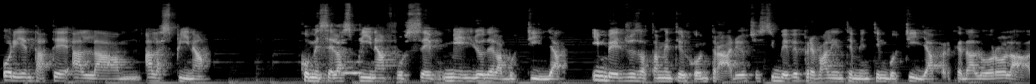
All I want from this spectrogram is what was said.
orientate alla, alla spina, come se la spina fosse meglio della bottiglia. In Belgio è esattamente il contrario, cioè si beve prevalentemente in bottiglia perché da loro la,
